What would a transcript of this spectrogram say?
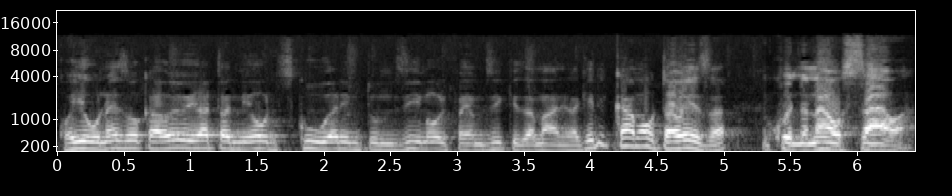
Kwa hiyo unaweza ukawa wewe hata ni old school, yani mtu mzima ulifanya mziki zamani, lakini kama utaweza kwenda nao sawa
